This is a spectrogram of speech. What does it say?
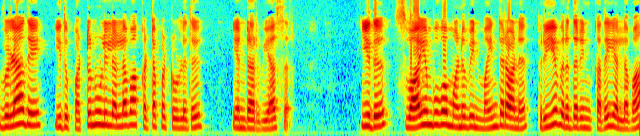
விழாதே இது பட்டுநூலில் அல்லவா கட்டப்பட்டுள்ளது? என்றார் வியாசர். இது சுவாயம்புவ மனுவின் மைந்தரான பிரியவிரதரின் கதை அல்லவா?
